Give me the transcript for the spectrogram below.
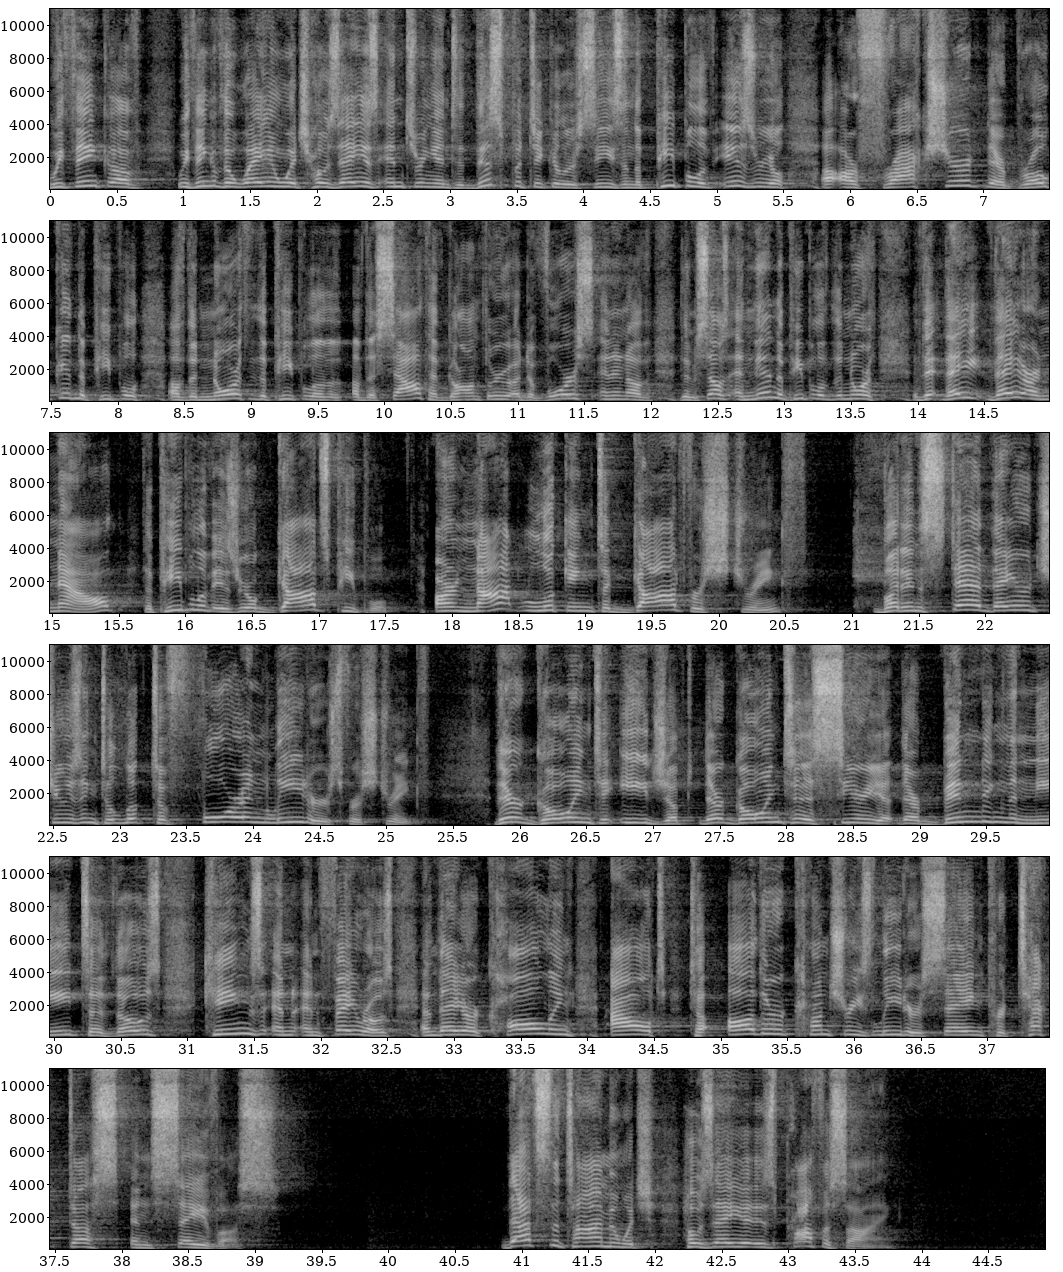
We think, of, we think of the way in which Hosea is entering into this particular season. The people of Israel uh, are fractured, they're broken. The people of the north and the people of, of the south have gone through a divorce in and of themselves. And then the people of the north, they, they are now, the people of Israel, God's people, are not looking to God for strength, but instead they are choosing to look to foreign leaders for strength. They're going to Egypt, they're going to Assyria, they're bending the knee to those kings and, and pharaohs, and they are calling out to other countries' leaders, saying, Protect us and save us. That's the time in which Hosea is prophesying,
